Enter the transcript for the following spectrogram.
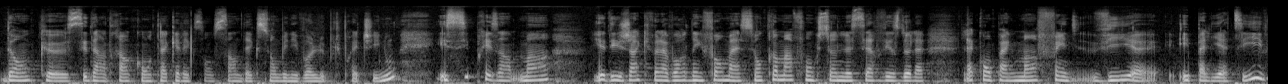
Donc, euh, c'est d'entrer en contact avec son centre d'action bénévole le plus près de chez nous. Et si présentement, il y a des gens qui veulent avoir d'informations, comment fonctionne le service de l'accompagnement fin de vie euh, et palliative,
